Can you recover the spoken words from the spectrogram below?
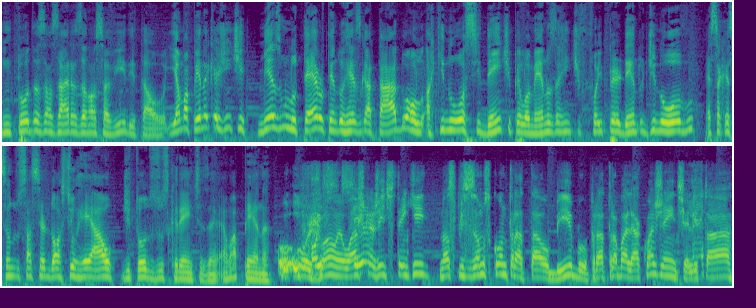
em todas as áreas áreas da nossa vida e tal. E é uma pena que a gente, mesmo Lutero tendo resgatado, aqui no Ocidente, pelo menos, a gente foi perdendo de novo essa questão do sacerdócio real de todos os crentes, né? É uma pena. Ô, ô João, eu ser... acho que a gente tem que. Nós precisamos contratar o Bibo para trabalhar com a gente. Ele tá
